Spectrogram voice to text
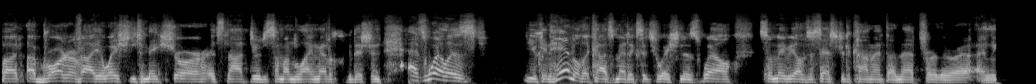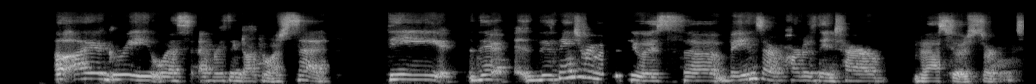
but a broader evaluation to make sure it's not due to some underlying medical condition, as well as you can handle the cosmetic situation as well. So maybe I'll just ask you to comment on that further, uh, Eileen. Oh, I agree with everything Dr. Watch said. The, the the thing to remember too is the veins are part of the entire vascular circuit.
